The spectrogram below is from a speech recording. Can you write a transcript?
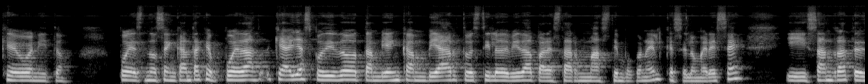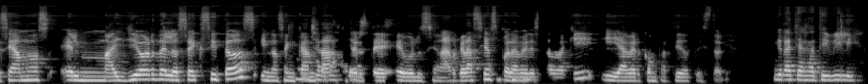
Qué bonito. Pues nos encanta que puedas, que hayas podido también cambiar tu estilo de vida para estar más tiempo con él, que se lo merece. Y Sandra, te deseamos el mayor de los éxitos y nos encanta verte evolucionar. Gracias por haber estado aquí y haber compartido tu historia. Gracias a ti, Billy.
